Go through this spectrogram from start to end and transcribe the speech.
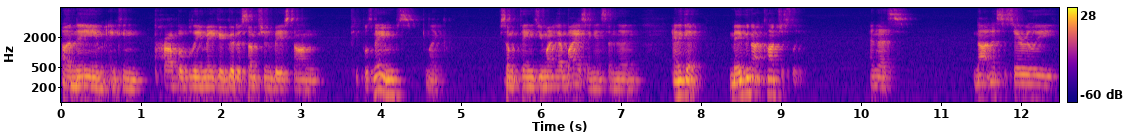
a name and can probably make a good assumption based on people's names like some things you might have bias against, and then and again, maybe not consciously, and that's not necessarily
